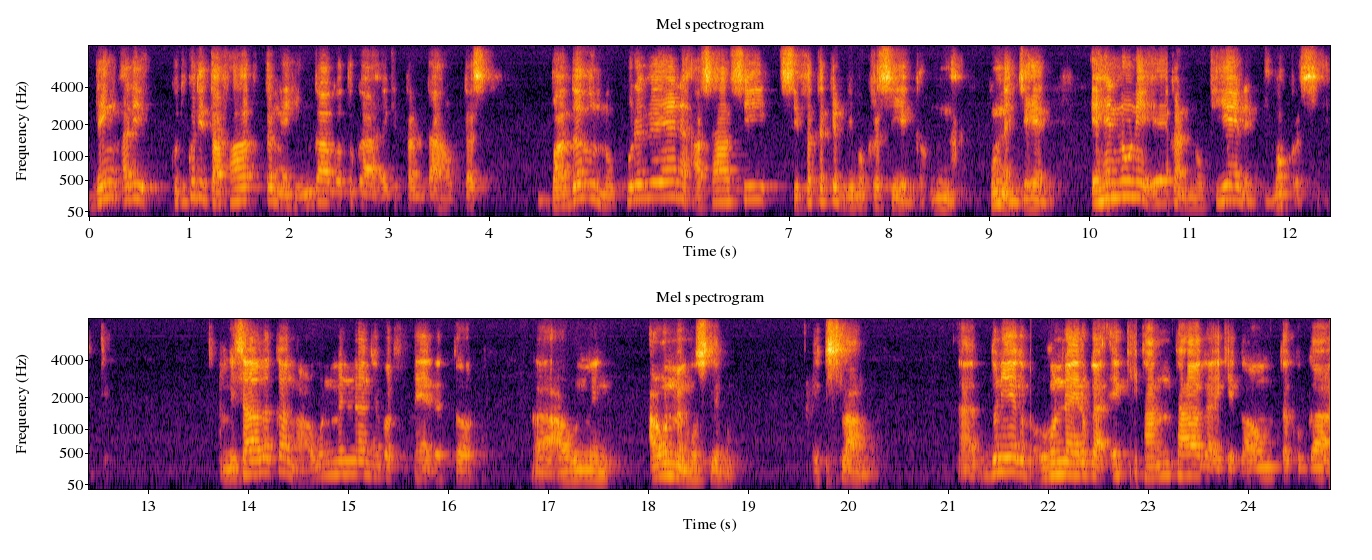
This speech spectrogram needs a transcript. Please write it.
දෙන් අදි කුදු කුදි තෆාත් කන හිංගා ගතුගා එක තන්තා හොට්ටස් බදල් නුකුරවේන අසාසි සිෆතක ඩෙමොක්‍රසි එක හුන්නා හුන්නේ ජෙහෙ. එහෙන් උනේ ඒක නොකියනේ ඩෙමොක්‍රසි එක. මිසාලකන් අවුන්මෙන් එබ නේදතෝ අවුන්මෙන් අවුන්මෙන් මුස්ලිම් ඉස්ලාම්. දුනියක හුන්න එරුක එක තන්තාග එක ගෞම්තකුගා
